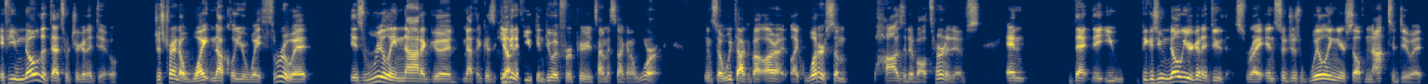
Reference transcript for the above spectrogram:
if you know that that's what you're going to do just trying to white knuckle your way through it is really not a good method because even if you can do it for a period of time it's not going to work. And so we talked about all right like what are some positive alternatives and that, that you because you know you're going to do this right? And so just willing yourself not to do it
